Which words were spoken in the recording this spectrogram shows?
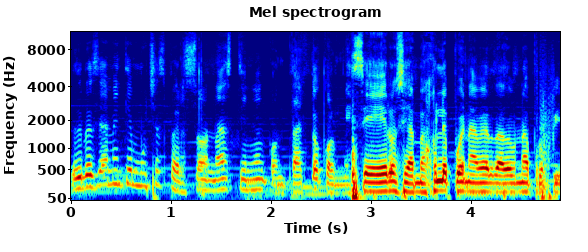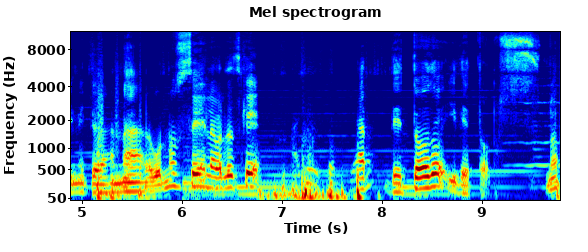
desgraciadamente muchas personas tienen contacto con meseros y a lo mejor le pueden haber dado una propina y te dan algo, no sé, la verdad es que de todo y de todos, ¿no?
